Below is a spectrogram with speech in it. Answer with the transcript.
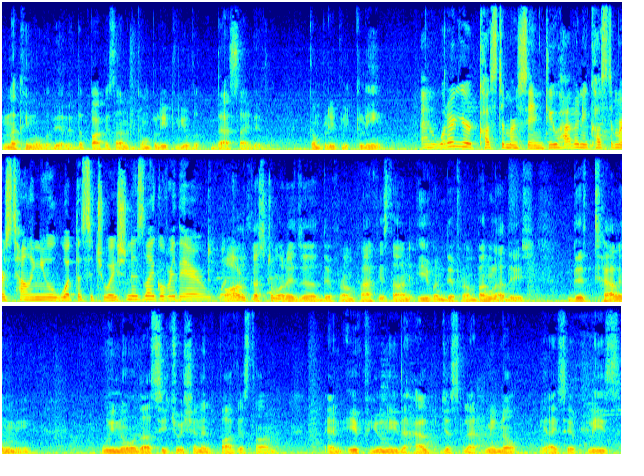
Nothing over there. The Pakistan completely over that side is completely clean. And what are your customers saying? Do you have any customers telling you what the situation is like over there? What All customers, uh, they're from Pakistan, even they're from Bangladesh. They're telling me we know the situation in Pakistan, and if you need help, just let me know. I say, please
